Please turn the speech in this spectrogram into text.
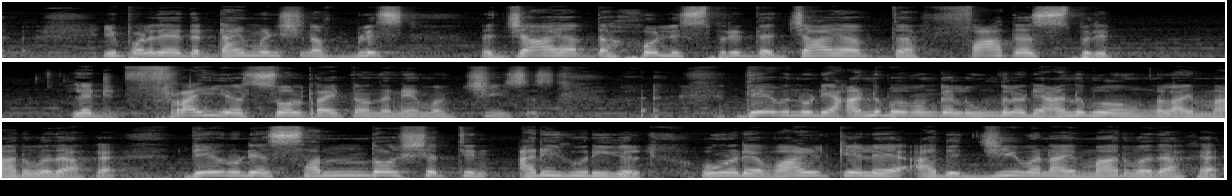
இப்பொழுதே the dimension of bliss the joy of the Holy Spirit the joy of the father spirit let it fry your soul right on the name of Jesus தேவனுடைய அனுபவங்கள் உங்களுடைய அனுபவங்களாய் மாறுவதாக. தேவனுடைய சந்தோஷத்தின் அறிகுறிகள் உங்களுடைய வாழ்க்கையிலே அது ஜீவனாய் மாறுவதாக.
